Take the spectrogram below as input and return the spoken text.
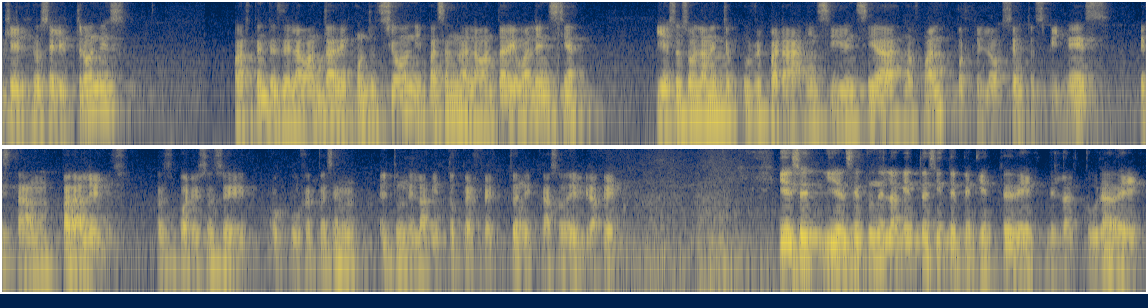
que los electrones parten desde la banda de conducción y pasan a la banda de valencia, y eso solamente ocurre para incidencia normal, porque los pseudospines están paralelos. Entonces, por eso se ocurre pues, en el tunelamiento perfecto en el caso del grafeno. Y ese, y ese tunelamiento es independiente de, de la altura de,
